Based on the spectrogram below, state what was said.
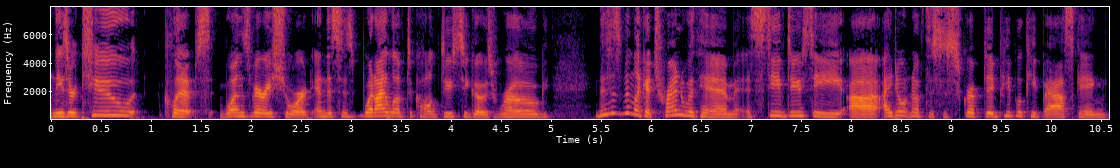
these are two clips. One's very short, and this is what I love to call Doocy Goes Rogue. This has been like a trend with him. Steve Doocy, uh, I don't know if this is scripted. People keep asking,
